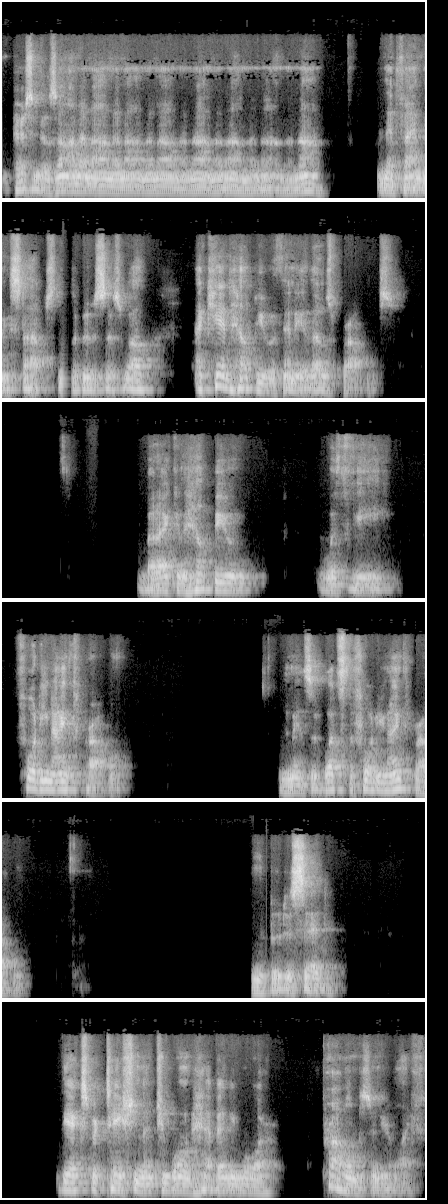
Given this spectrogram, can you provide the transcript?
the person goes on and on and on and on and on and on and on and on. And then finally stops. And the Buddha says, Well, I can't help you with any of those problems, but I can help you with the 49th problem. The man said, What's the 49th problem? And the Buddha said, The expectation that you won't have any more problems in your life.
